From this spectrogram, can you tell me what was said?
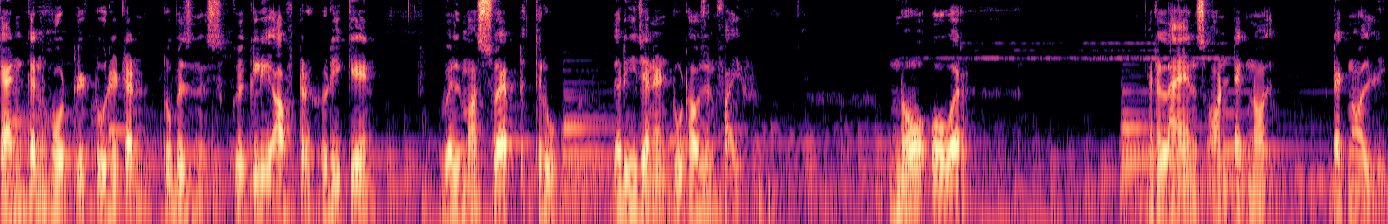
Cancun hotel to return to business quickly after Hurricane Wilma swept through the region in 2005. No over reliance on technol- technology.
